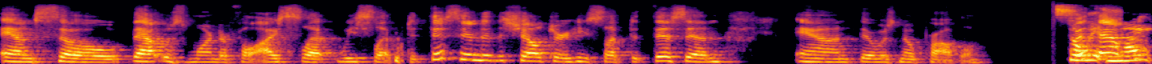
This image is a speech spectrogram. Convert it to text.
And so that was wonderful. I slept, we slept at this end of the shelter, he slept at this end, and there was no problem. So night,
